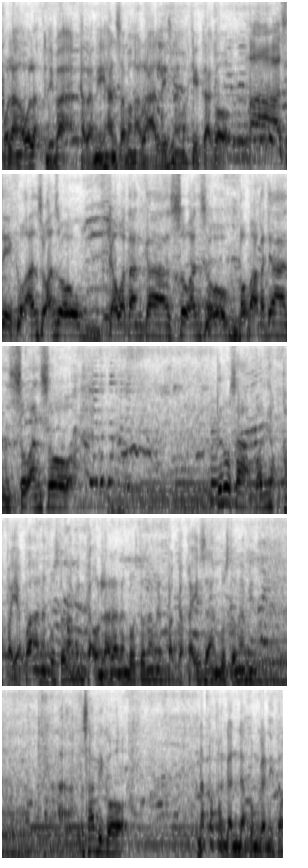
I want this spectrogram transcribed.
Walang, wala, di ba, karamihan sa mga rallies na makita ko, ah, si Kuan, so anso, kawatan ka, so anso, baba ka dyan, so anso. Pero sa kuan nyo, kapayapaan ang gusto namin, kaunlaran ang gusto namin, pagkakaisa ang gusto namin. Ah, sabi ko, napakaganda kung ganito.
